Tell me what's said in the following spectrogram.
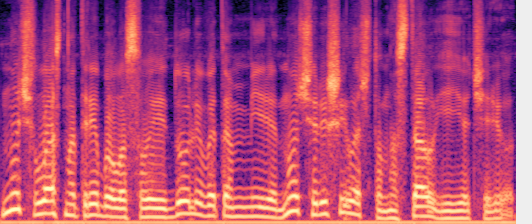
Ночь властно требовала своей доли в этом мире. Ночь решила, что настал ее черед.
